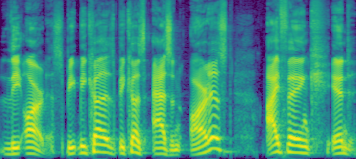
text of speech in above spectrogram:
the artist. Be, because, because as an artist, I think, and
